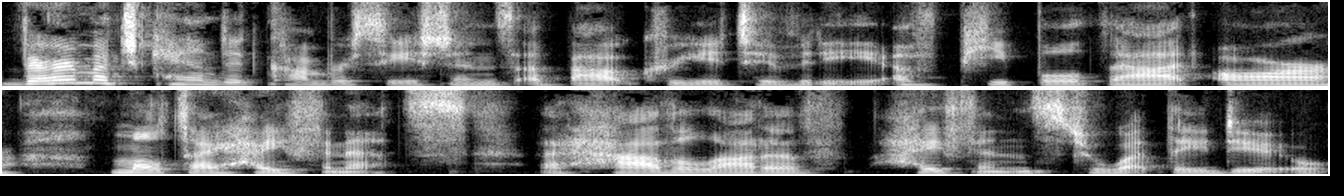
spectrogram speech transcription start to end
very much candid conversations about creativity of people that are multi hyphenates, that have a lot of hyphens to what they do.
